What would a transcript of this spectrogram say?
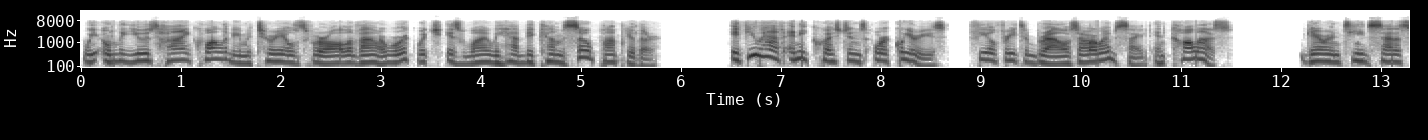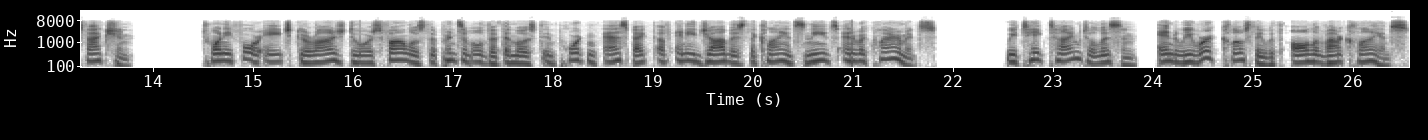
we only use high-quality materials for all of our work which is why we have become so popular. If you have any questions or queries, feel free to browse our website and call us. Guaranteed satisfaction. 24H Garage Doors follows the principle that the most important aspect of any job is the client's needs and requirements. We take time to listen, and we work closely with all of our clients.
